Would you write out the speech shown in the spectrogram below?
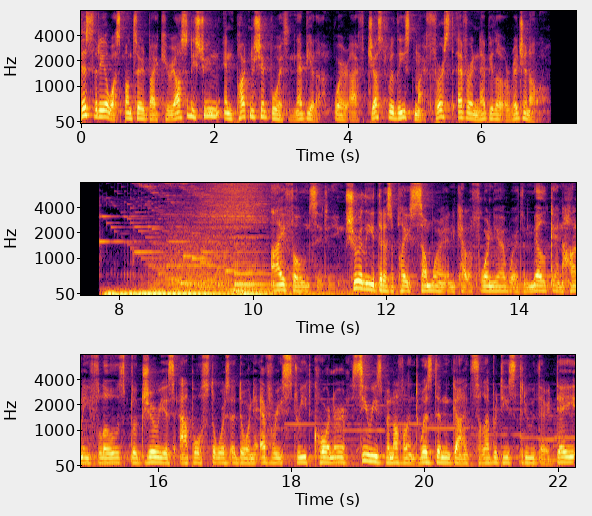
This video was sponsored by CuriosityStream in partnership with Nebula, where I've just released my first ever Nebula original. iPhone City. Surely there is a place somewhere in California where the milk and honey flows, luxurious Apple stores adorn every street corner, Siri's benevolent wisdom guides celebrities through their day,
